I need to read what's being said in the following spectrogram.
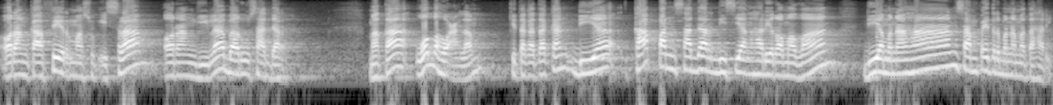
orang kafir masuk Islam, orang gila baru sadar. Maka wallahu alam kita katakan dia kapan sadar di siang hari Ramadan, dia menahan sampai terbenam matahari.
